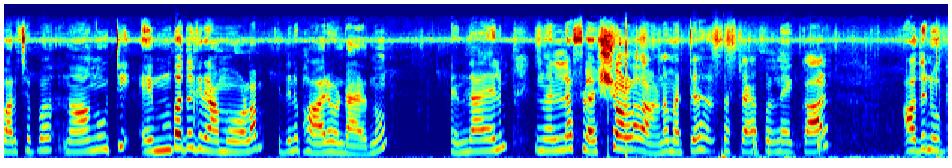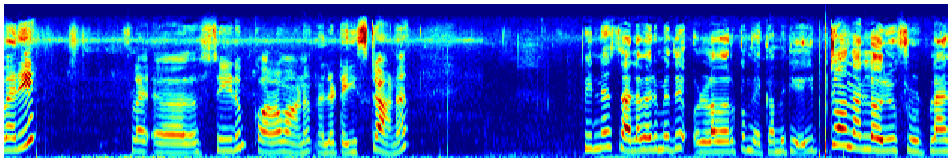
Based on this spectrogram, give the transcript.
പറിച്ചപ്പോൾ നാനൂറ്റി എൺപത് ഗ്രാമോളം ഇതിന് ഭാരം ഉണ്ടായിരുന്നു എന്തായാലും നല്ല ഫ്ലഷ് ഉള്ളതാണ് മറ്റ് ഫസ്റ്റ് ആപ്പിളിനേക്കാൾ അതിനുപരി സീഡും കുറവാണ് നല്ല ടേസ്റ്റാണ് പിന്നെ സ്ഥലപരിമിതി ഉള്ളവർക്കും വെക്കാൻ പറ്റിയ ഏറ്റവും നല്ലൊരു ഫ്രൂട്ട് പ്ലാൻ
